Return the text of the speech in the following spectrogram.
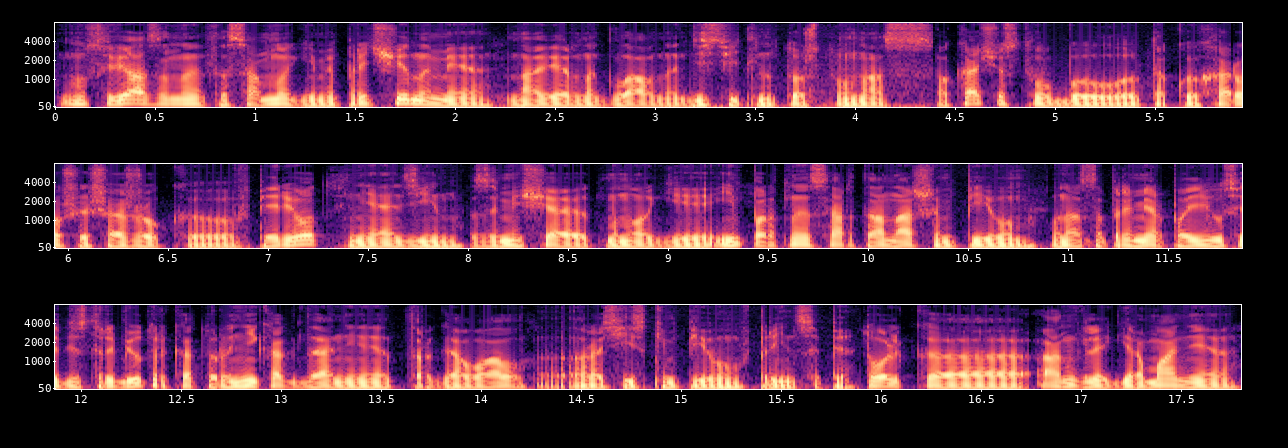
Ну, связано это со многими причинами. Наверное, главное действительно то, что у нас по качеству был такой хороший шажок э, вперед, не один. Замещают многие импортные сорта нашим пивом. У нас, например, появился дистрибьютор, который никогда не торговал э, российским пивом в принципе. Только Англия, Германия,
